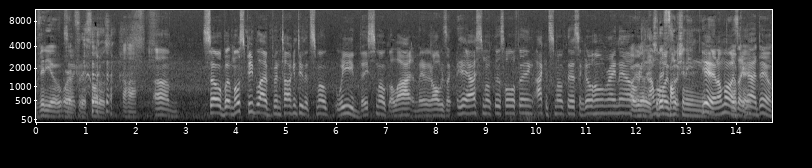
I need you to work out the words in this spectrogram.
video or Exactly. for photos. uh-huh. So, but most people I've been talking to that smoke weed, they smoke a lot, and they're always like, "Yeah, I smoke this whole thing. I could smoke this and go home right now." Oh, really? I'm So they're always like- functioning- yeah, and I'm always Okay. like, "God damn,"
